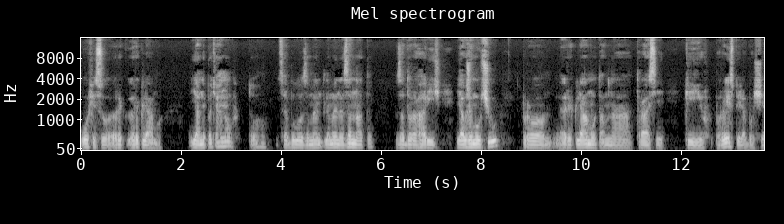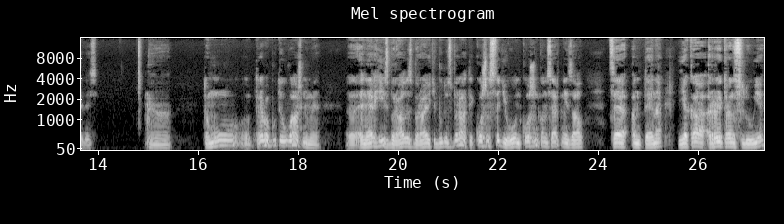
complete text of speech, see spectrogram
офісу рекламу. Я не потягнув того. Це було для мене занадто задорога річ. Я вже мовчу про рекламу там на трасі Київ-Бориспіль або ще десь. Е, Тому треба бути уважними. Е, Енергії збирали, збирають і будуть збирати. Кожен стадіон, кожен концертний зал це антена, яка ретранслює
